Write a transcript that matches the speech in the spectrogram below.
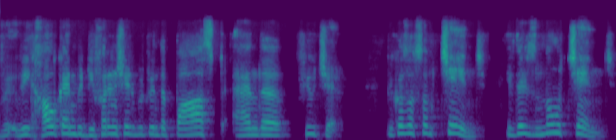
We, how can we differentiate between the past and the future? Because of some change. If there is no change,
